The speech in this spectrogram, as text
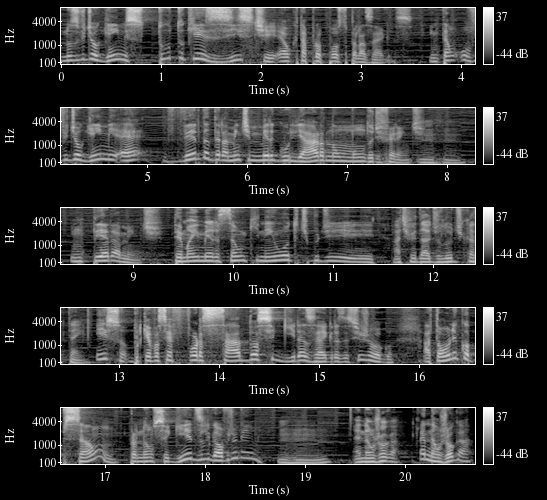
Nos videogames, tudo que existe é o que está proposto pelas regras. Então, o videogame é verdadeiramente mergulhar num mundo diferente. Uhum. Inteiramente. Tem uma imersão que nenhum outro tipo de atividade lúdica tem. Isso, porque você é forçado a seguir as regras desse jogo. A tua única opção pra não seguir é desligar o videogame. É não jogar. É não jogar.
